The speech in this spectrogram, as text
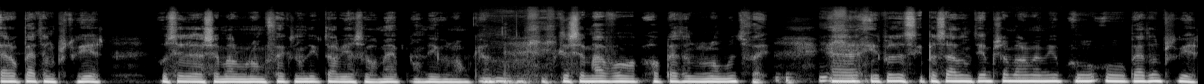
era o Patton português. Ou seja, chamaram-me um nome feio que não digo Tabia Salomé, não digo o nome que eu. Porque chamavam ao Patton um nome muito feio. e depois, assim, passado um tempo, chamaram-me a mim o, o Patton português.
